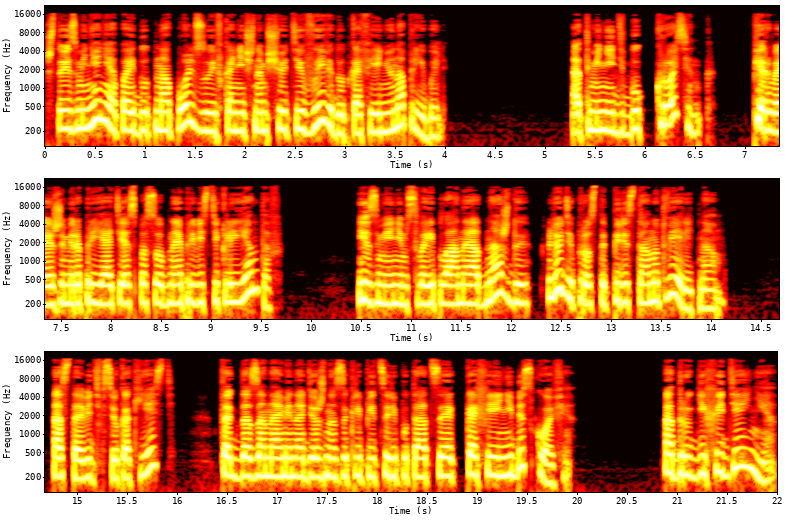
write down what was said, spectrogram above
Что изменения пойдут на пользу и в конечном счете выведут кофейню на прибыль. Отменить буккроссинг? Первое же мероприятие, способное привести клиентов? Изменим свои планы однажды, люди просто перестанут верить нам. Оставить все как есть? Тогда за нами надежно закрепится репутация кофейни без кофе. А других идей нет.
